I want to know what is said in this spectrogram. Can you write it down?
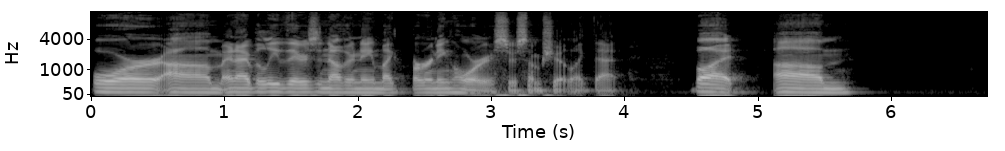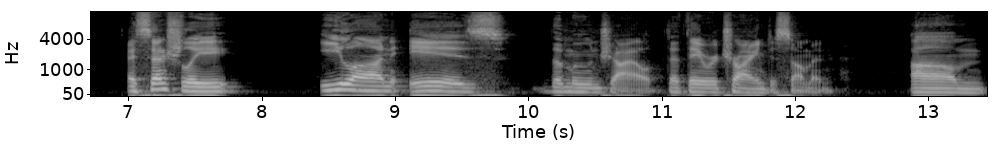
or um, and I believe there's another name like Burning horse or some shit like that. But um, essentially, Elon is the moonchild that they were trying to summon. Um,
